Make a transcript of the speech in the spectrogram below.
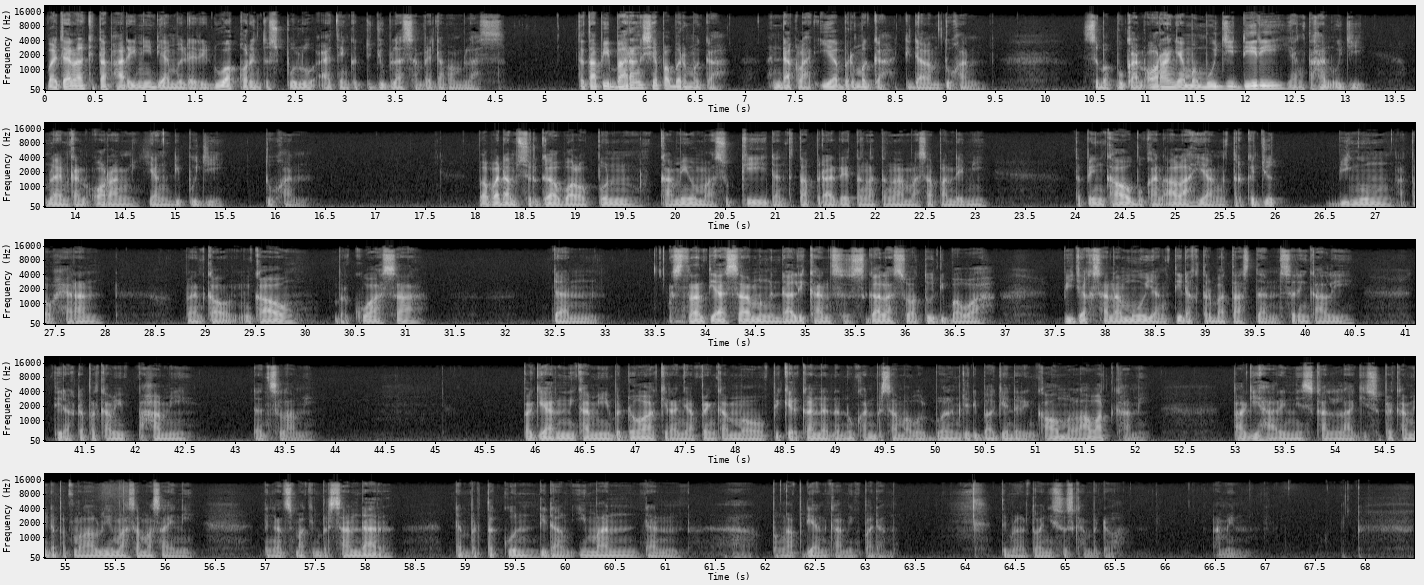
Bacaan Alkitab hari ini diambil dari 2 Korintus 10 ayat yang ke-17 sampai 18. Tetapi barang siapa bermegah, hendaklah ia bermegah di dalam Tuhan. Sebab bukan orang yang memuji diri yang tahan uji, melainkan orang yang dipuji Tuhan. Bapa dalam surga, walaupun kami memasuki dan tetap berada di tengah-tengah masa pandemi, tapi engkau bukan Allah yang terkejut, bingung, atau heran, melainkan engkau berkuasa dan senantiasa mengendalikan segala sesuatu di bawah bijaksanamu yang tidak terbatas dan sering kali tidak dapat kami pahami dan selami. Pagi hari ini kami berdoa kiranya apa yang kami mau pikirkan dan renungkan bersama boleh menjadi bagian dari engkau melawat kami. Pagi hari ini sekali lagi supaya kami dapat melalui masa-masa ini dengan semakin bersandar dan bertekun di dalam iman dan uh, pengabdian kami kepadamu. Demi Tuhan Yesus kami berdoa. Amin.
